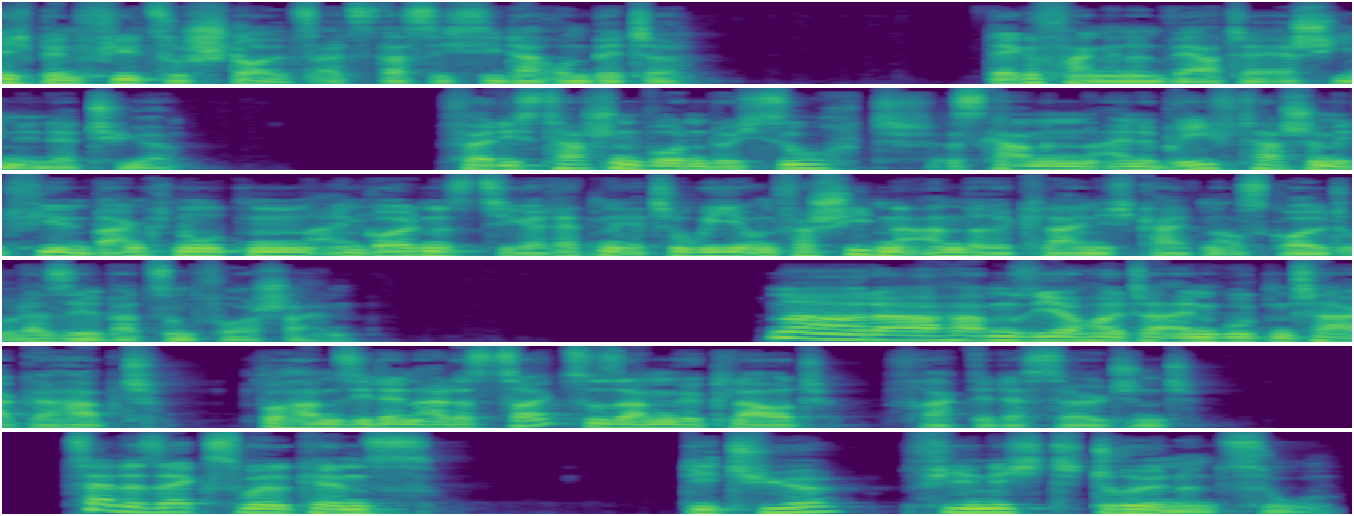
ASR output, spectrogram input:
ich bin viel zu stolz, als dass ich Sie darum bitte. Der Gefangenenwärter erschien in der Tür. Ferdys Taschen wurden durchsucht, es kamen eine Brieftasche mit vielen Banknoten, ein goldenes Zigarettenetui und verschiedene andere Kleinigkeiten aus Gold oder Silber zum Vorschein. Na, da haben Sie ja heute einen guten Tag gehabt, Wo haben Sie denn all das Zeug zusammengeklaut? fragte der Sergeant. Zelle 6, Wilkins. Die Tür fiel nicht dröhnend zu.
